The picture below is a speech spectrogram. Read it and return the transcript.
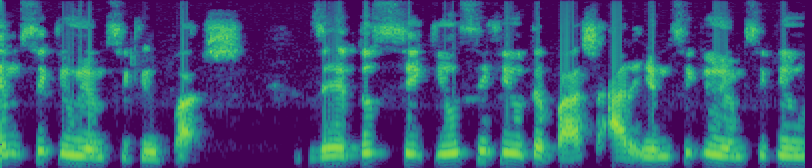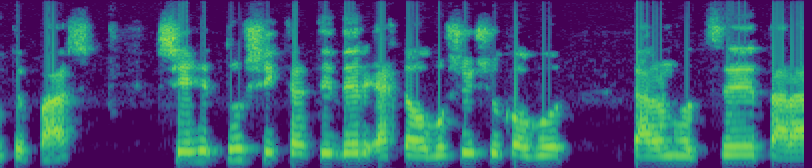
এমসিকিউ এমসিকিউ পাস। যেহেতু সিকিউ সিকিউ তে পাস আর এমসিকিউ এমসিকিউ তে পাস, সেহেতু শিক্ষার্থীদের একটা অবশ্যই সুখবর, কারণ হচ্ছে তারা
